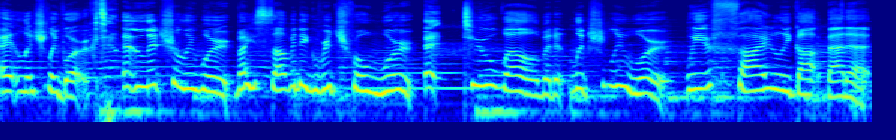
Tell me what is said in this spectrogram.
It literally worked. It literally worked. My summoning ritual worked. It too well, but it literally worked. We finally got Bennett.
